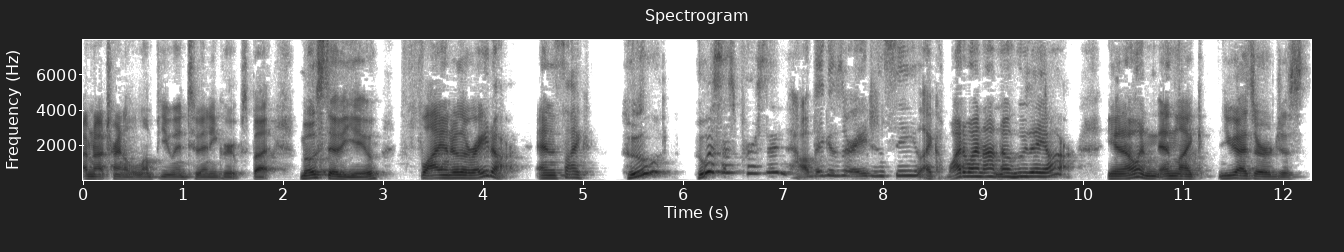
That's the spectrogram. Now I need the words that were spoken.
i'm not trying to lump you into any groups but most of you fly under the radar and it's like who who is this person how big is their agency like why do i not know who they are you know and and like you guys are just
